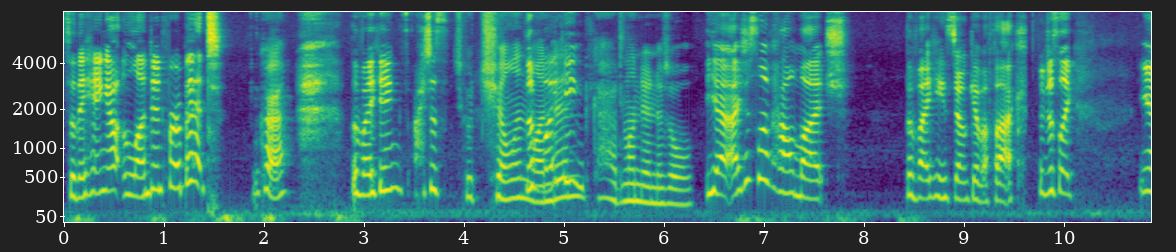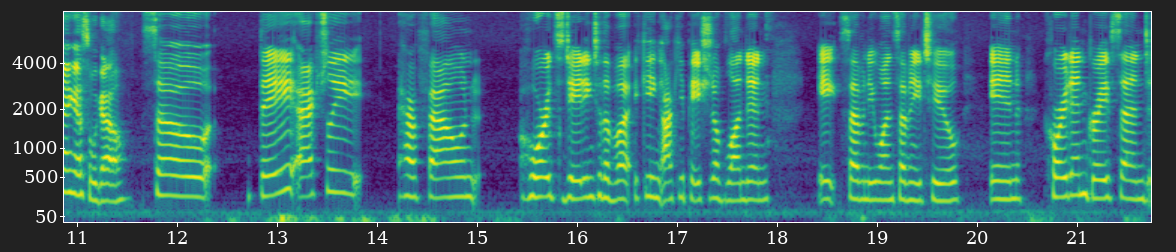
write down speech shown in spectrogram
So they hang out in London for a bit. Okay. The Vikings. I just Just go chill in The London. Viking- God, London is old. yeah, I just love how much the Vikings don't give a fuck. They're just like, yeah, I guess we'll go. So they actually have found hoards dating to the Viking occupation of London 871 72 in Croydon, Gravesend,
